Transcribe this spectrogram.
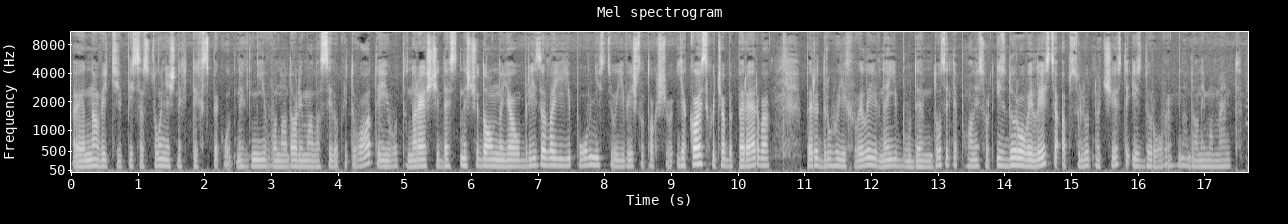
Е, Навіть після сонячних тих спекотних днів вона далі мала силу квітувати. І от нарешті десь нещодавно я обрізала її повністю і вийшло так, що якась хоча б перерва перед другою хвилею в неї буде. Досить непоганий сорт. І здоровий листя, абсолютно чисте і здорове на даний момент.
